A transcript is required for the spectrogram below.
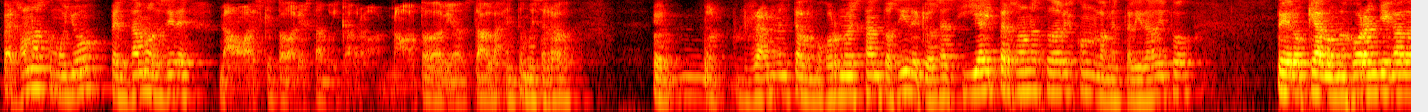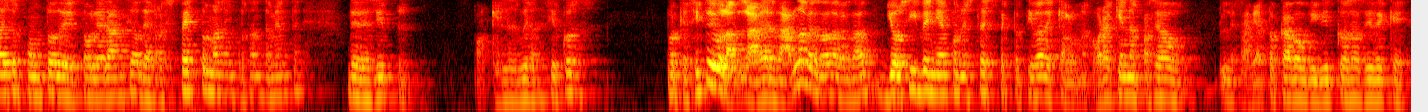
personas como yo pensamos así de, no, es que todavía está muy cabrón, no, todavía está la gente muy cerrada. Pero pues realmente a lo mejor no es tanto así, de que, o sea, sí hay personas todavía con la mentalidad y todo, pero que a lo mejor han llegado a ese punto de tolerancia o de respeto más importantemente, de decir, pues, ¿por qué les voy a decir cosas? Porque sí te digo, la, verdad, la verdad, la verdad, yo sí venía con esta expectativa de que a lo mejor aquí en el paseo les había tocado vivir cosas así de que,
